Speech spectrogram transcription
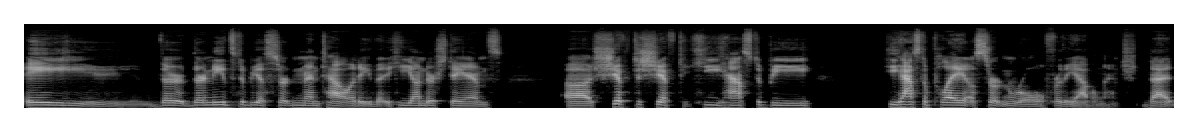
a there there needs to be a certain mentality that he understands uh shift to shift he has to be he has to play a certain role for the Avalanche that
